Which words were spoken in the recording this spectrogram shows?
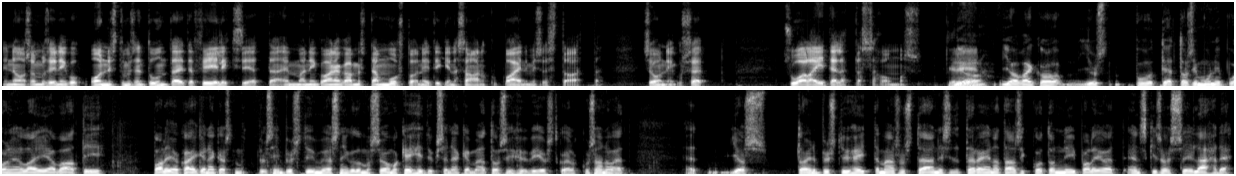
Niin ne on semmoisia niin onnistumisen tunteita ja fiiliksi, että en mä niin kuin ainakaan mistään musta niitä ikinä saanut kuin painimisesta, että se on niin kuin se suola itselle tässä hommassa. Joo, joo, vaikka just puhuttiin, että tosi monipuolinen laji ja vaatii paljon kaiken näköistä, mutta siinä pystyy myös niin oma kehityksen näkemään tosi hyvin, just kun sanoi, että, että jos toinen pystyy heittämään susta niin sitten treenataan sitten koton niin paljon, että ensi kisoissa ei lähde.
